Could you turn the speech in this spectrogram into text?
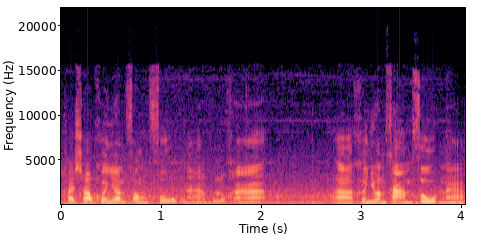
ใครชอบเครื่องยนต์สองสูบนะฮะคุณลูกค้าอ่าเครื่องยนต์สามสูบนะ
